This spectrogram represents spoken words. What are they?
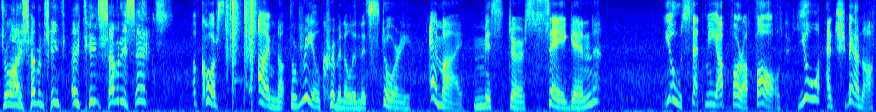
July 17th, 1876. Of course, I'm not the real criminal in this story. Am I, Mr. Sagan? You set me up for a fall. You and Smirnoff.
